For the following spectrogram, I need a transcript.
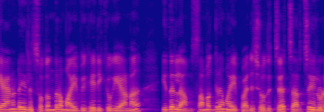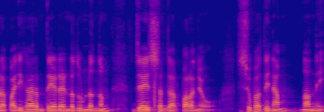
കാനഡയിൽ സ്വതന്ത്രമായി വിഹരിക്കുകയാണ്. ഇതെല്ലാം സമഗ്രമായി പരിശോധിച്ച് ചർച്ചയിലൂടെ പരിഹാരം തേടേണ്ടതുണ്ടെന്നും ജയശങ്കർ പറഞ്ഞു. ശുഭദിനം. നന്ദി.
